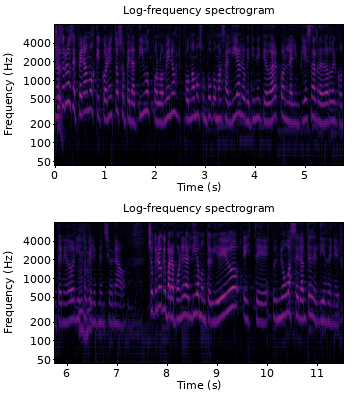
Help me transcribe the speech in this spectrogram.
Bueno, nosotros esperamos que con estos operativos por lo menos pongamos un poco más al día lo que tiene que ver con la limpieza alrededor del contenedor y esto que les mencionaba. Yo creo que para poner al día Montevideo este, no va a ser antes del 10 de enero.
